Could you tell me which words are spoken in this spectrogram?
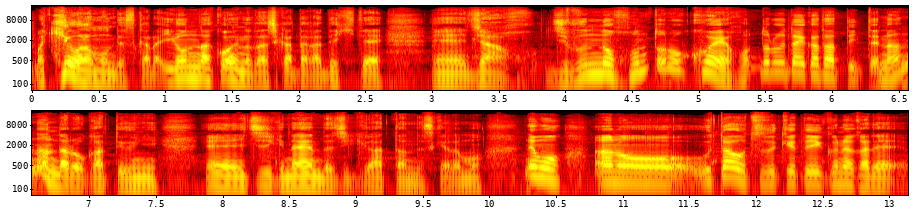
まあ、器用なもんですからいろんな声の出し方ができて、えー、じゃあ自分の本当の声本当の歌い方って一体何なんだろうかっていうふうに、えー、一時期悩んだ時期があったんですけどもでも、あのー、歌を続けていく中で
